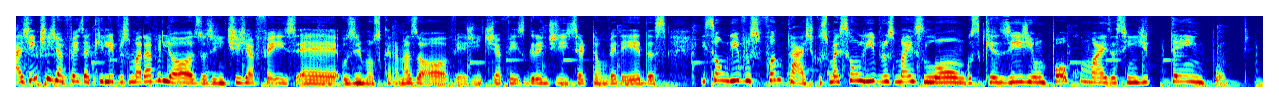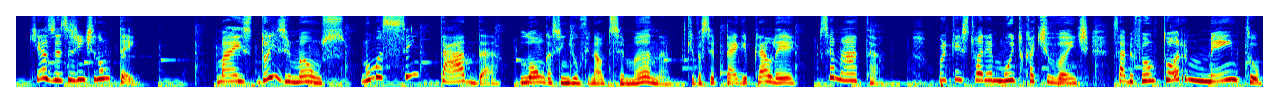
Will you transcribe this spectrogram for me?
A gente já fez aqui livros maravilhosos. A gente já fez é, Os Irmãos Karamazov, a gente já fez Grande Sertão Veredas. E são livros fantásticos, mas são livros mais longos, que exigem um pouco mais, assim, de tempo. Que às vezes a gente não tem. Mas Dois Irmãos, numa sentada longa, assim, de um final de semana, que você pegue pra ler, você mata. Porque a história é muito cativante, sabe? Foi um tormento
